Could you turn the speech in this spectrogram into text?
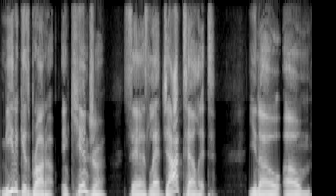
Meda gets brought up, and Kendra says, let Joc tell it. You know, um,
